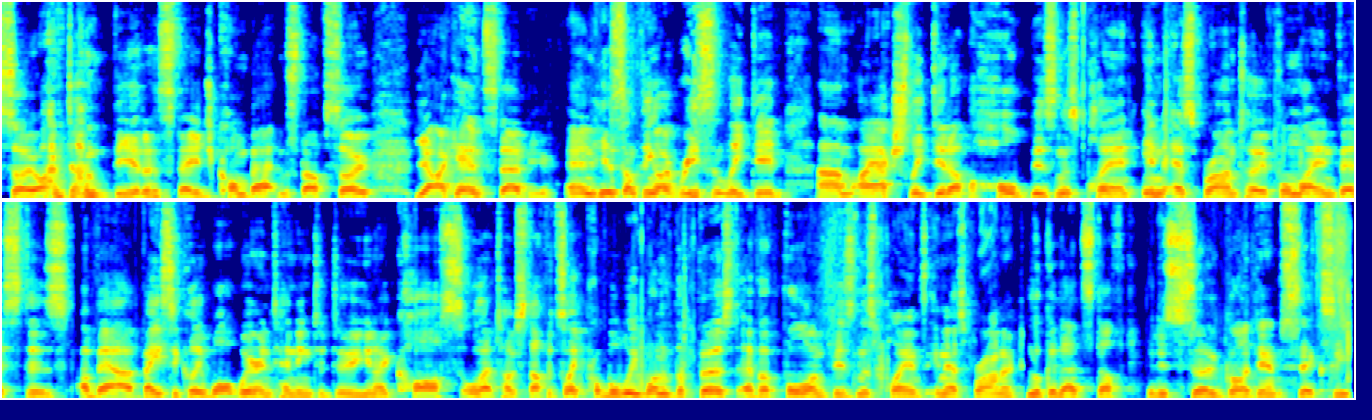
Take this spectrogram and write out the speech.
So I've done theater stage combat and stuff. So yeah, I can stab you. And here's something I recently did. Um, I actually did up a whole business plan in Esperanto for my investors about basically what we're intending to do, you know, costs, all that type of stuff. It's like probably one of the first ever full-on business plans in Esperanto. Look at that stuff. It is so goddamn sexy.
